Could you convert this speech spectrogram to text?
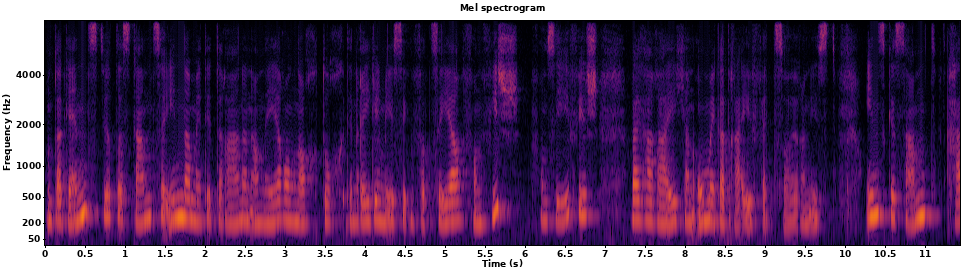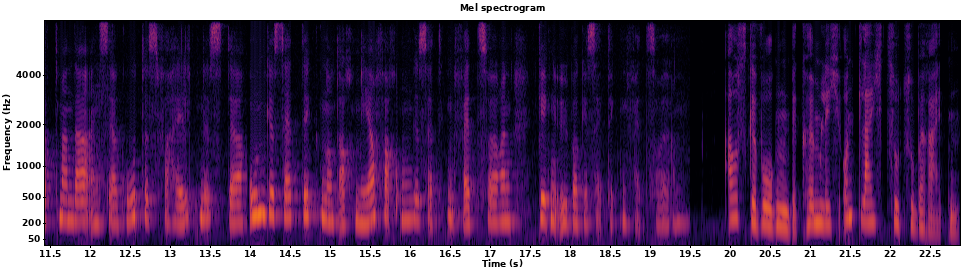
Und ergänzt wird das Ganze in der mediterranen Ernährung noch durch den regelmäßigen Verzehr von Fisch, von Seefisch, weil er reich an Omega-3-Fettsäuren ist. Insgesamt hat man da ein sehr gutes Verhältnis der ungesättigten und auch mehrfach ungesättigten Fettsäuren gegenüber gesättigten Fettsäuren. Ausgewogen, bekömmlich und leicht zuzubereiten.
